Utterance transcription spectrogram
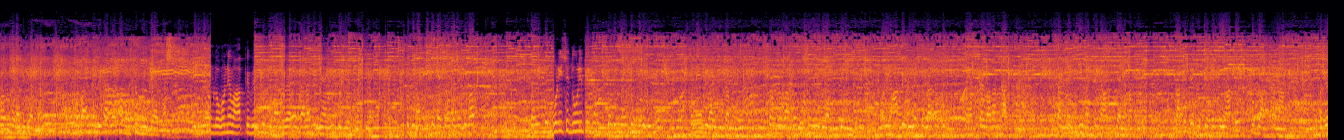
तो मेरा भी गया था। मोबाइल में का गया था मुझसे मिल गया था। इसलिए हम लोगों ने वहाँ पे बिल्कुल मोबाइल वगैरह निकाला कि मैं किया तो बिहार जी के दर्शन करने के बाद वहीं पे थोड़ी सी दूरी पे एकदम गली में पिंड गली में शनि बिहार जी का मंदिर तो हम लोग आ गए थे शनि बिहार जी के मंदिर और यहाँ पे भैया चला था कुछ बहत्तर वाला नाच गाना तो सबने जी भर के डांस किया यहाँ पे। काफ़ी देर रुके थे तो यहाँ पे, खूब डांस था यहाँ पे। सभी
